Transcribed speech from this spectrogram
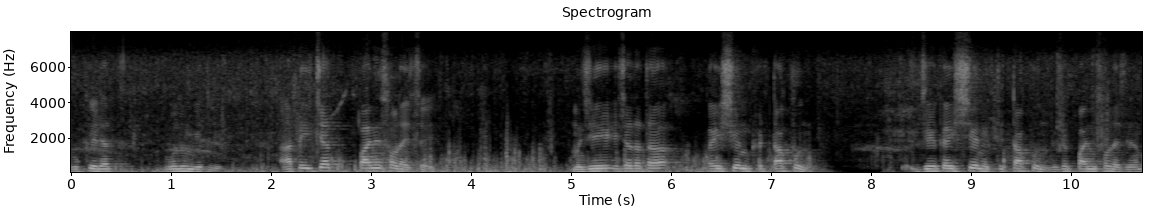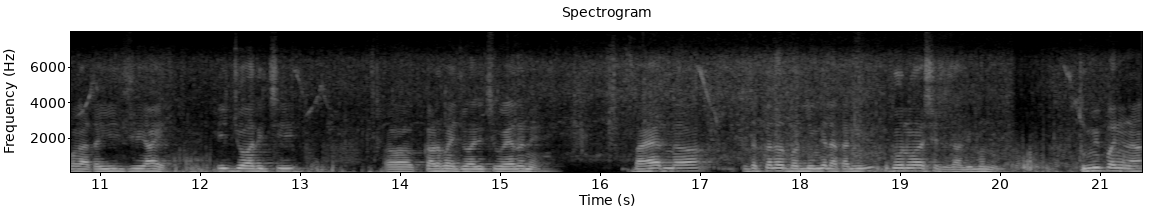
उकेड्यात वळून घेतली. आता हिच्यात पाणी सोडायचं आहे म्हणजे याच्यात आता काही शेणखत टाकून जे काही शेण आहे ते टाकून त्याच्यात पाणी सोडायचं आहे बघा आता ही जी आहे ही ज्वारीची अ, आहे ज्वारीची वैरण आहे. बाहेरनं त्याचा कलर बदलून गेला कारण ही दोन वर्षाची झाली म्हणून. तुम्ही पण ना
